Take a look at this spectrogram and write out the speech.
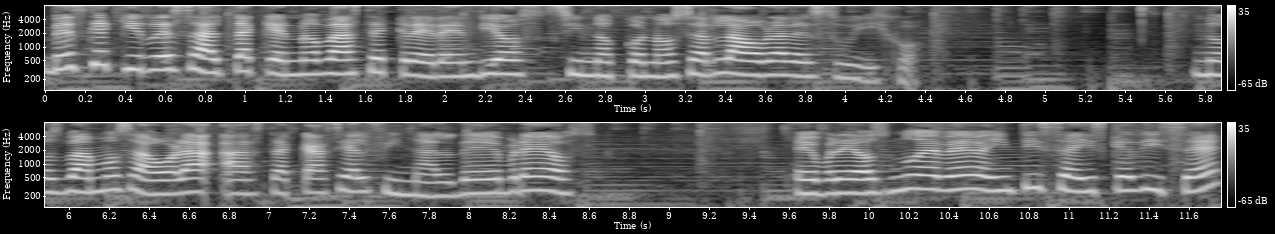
Ves que aquí resalta que no baste creer en Dios, sino conocer la obra de su Hijo. Nos vamos ahora hasta casi al final de Hebreos. Hebreos 9, 26 que dice,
